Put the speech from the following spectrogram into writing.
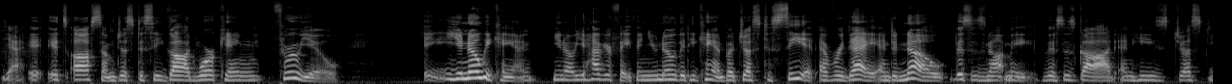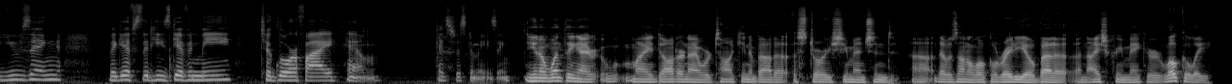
Yeah, it, it's awesome just to see God working through you you know he can. You know you have your faith and you know that he can but just to see it every day and to know this is not me this is god and he's just using the gifts that he's given me to glorify him. It's just amazing. You know one thing i my daughter and i were talking about a, a story she mentioned uh, that was on a local radio about a, an ice cream maker locally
